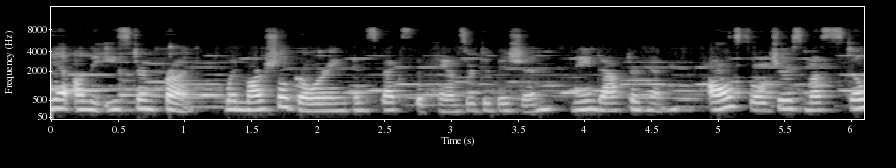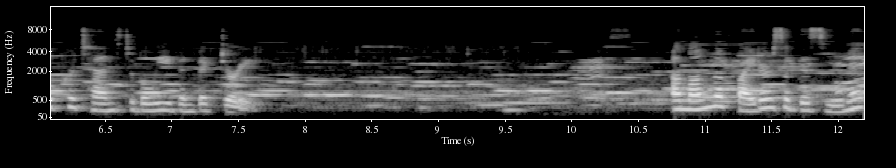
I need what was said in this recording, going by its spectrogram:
Yet on the Eastern Front, when Marshal Goering inspects the Panzer Division, named after him, all soldiers must still pretend to believe in victory. Among the fighters of this unit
